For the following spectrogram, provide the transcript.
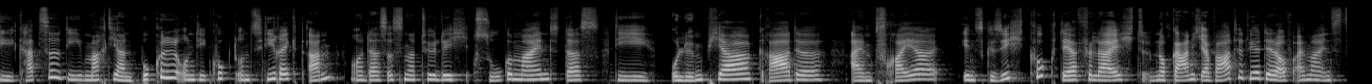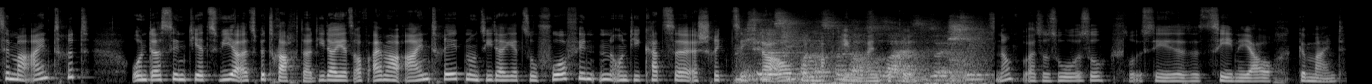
Die Katze, die macht ja einen Buckel und die guckt uns direkt an. Und das ist natürlich so gemeint, dass die Olympia gerade einem Freier ins Gesicht guckt, der vielleicht noch gar nicht erwartet wird, der auf einmal ins Zimmer eintritt und das sind jetzt wir als Betrachter, die da jetzt auf einmal eintreten und sie da jetzt so vorfinden und die Katze erschrickt sich da auch und macht eben einen Buckel. Ne? Also so, so, so ist diese Szene ja auch gemeint.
